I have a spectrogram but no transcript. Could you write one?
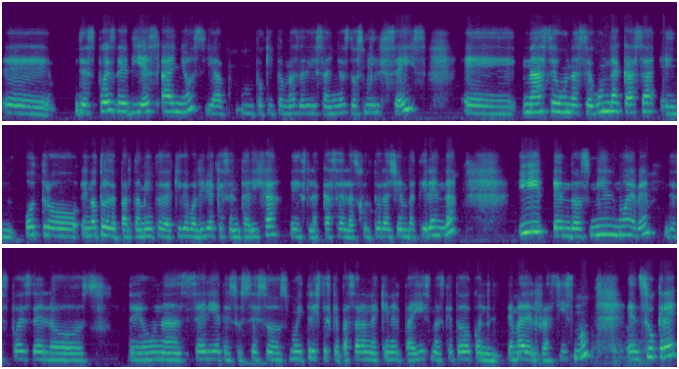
eh, después de 10 años, ya un poquito más de 10 años, 2006, eh, nace una segunda casa en otro, en otro departamento de aquí de Bolivia, que es en Tarija, es la Casa de las Culturas Yemba Tirenda. Y en 2009, después de los de una serie de sucesos muy tristes que pasaron aquí en el país, más que todo con el tema del racismo. En Sucre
